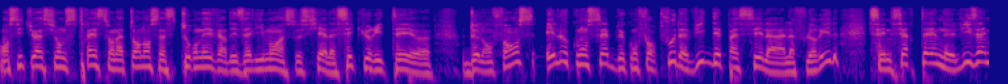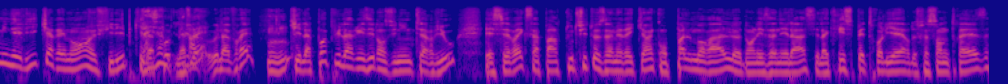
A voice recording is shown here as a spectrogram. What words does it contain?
En situation de stress, on a tendance à se tourner vers des aliments associés à la sécurité euh, de l'enfance. Et le concept de comfort food a vite dépassé la, la Floride. C'est une certaine Lisa Minnelli, carrément, euh, Philippe, qui l'a la vraie? la vraie, Mhm. qui l'a popularisé dans une interview. Et c'est vrai que ça parle tout de suite aux Américains qui n'ont pas le moral dans les années-là. C'est la crise pétrolière de 73,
